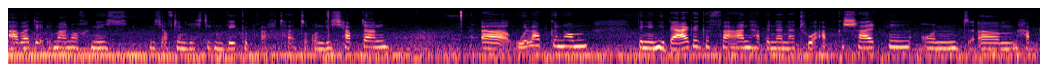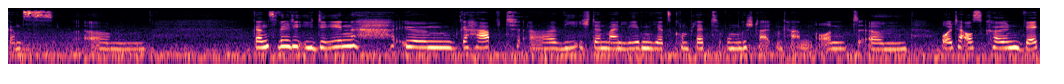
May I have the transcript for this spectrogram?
aber der immer noch nicht mich auf den richtigen Weg gebracht hat. Und ich habe dann äh, Urlaub genommen, bin in die Berge gefahren, habe in der Natur abgeschalten und ähm, habe ganz ähm, ganz wilde Ideen ähm, gehabt, äh, wie ich denn mein Leben jetzt komplett umgestalten kann. Und ähm, wollte aus Köln weg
